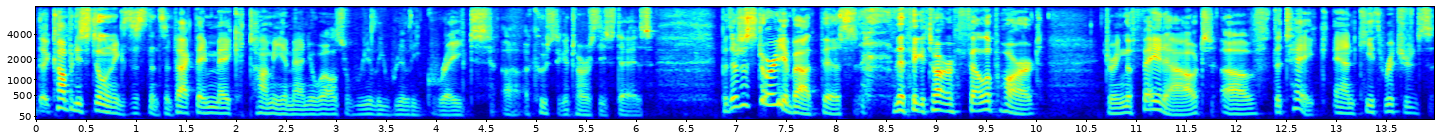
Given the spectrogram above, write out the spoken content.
the company's still in existence. In fact, they make Tommy Emmanuel's really, really great uh, acoustic guitars these days. But there's a story about this that the guitar fell apart during the fade out of the take. And Keith Richards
